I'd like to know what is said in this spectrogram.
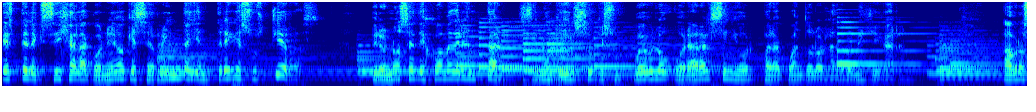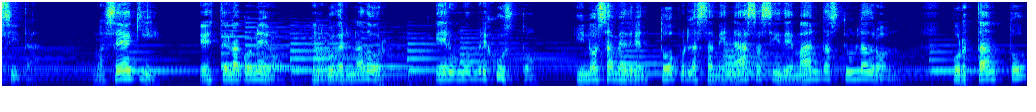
este le exige a Laconeo que se rinda y entregue sus tierras, pero no se dejó amedrentar, sino que hizo que su pueblo orara al Señor para cuando los ladrones llegaran. Abrosita, mas he aquí, este Laconeo, el gobernador, era un hombre justo y no se amedrentó por las amenazas y demandas de un ladrón. Por tanto,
